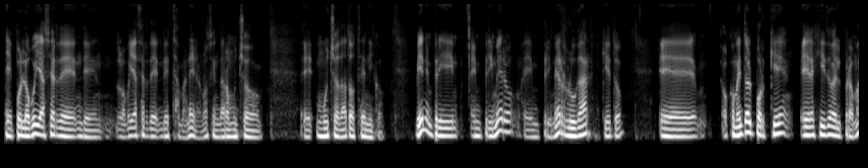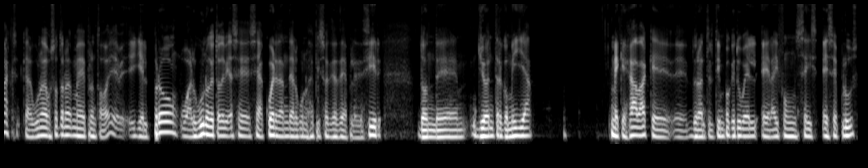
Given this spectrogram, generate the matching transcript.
Eh, pues lo voy a hacer de, lo voy a hacer de, esta manera, ¿no? sin daros mucho, muchos datos técnicos. Bien, en, primero, en primer lugar, quieto, eh, os comento el por qué he elegido el Pro Max, que alguno de vosotros me preguntado, oye, ¿y el Pro? O alguno que todavía se, acuerdan de algunos episodios de Apple Decir, donde yo, entre comillas, me quejaba que durante el tiempo que tuve el, iPhone 6S Plus,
